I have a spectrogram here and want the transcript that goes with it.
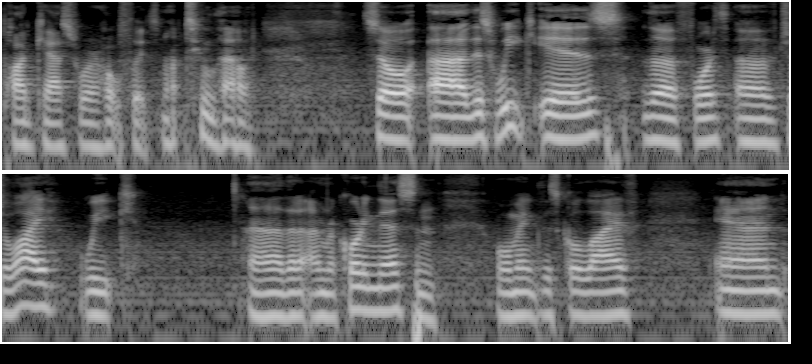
podcast where hopefully it's not too loud. So uh, this week is the 4th of July week uh, that I'm recording this, and we'll make this go live. And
